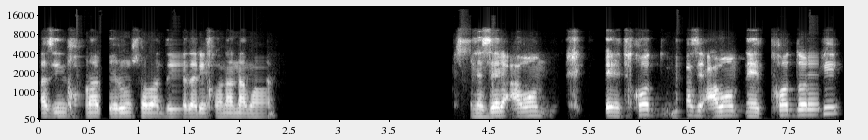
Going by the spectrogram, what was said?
از این خانه بیرون شوند دیگر در این خانه نمانند. نظر عوام اعتقاد بعضی عوام اعتقاد داره که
